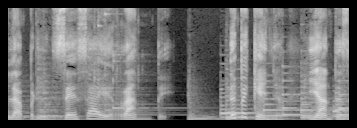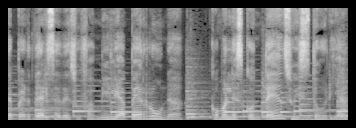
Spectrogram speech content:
la princesa errante. De pequeña, y antes de perderse de su familia perruna, como les conté en su historia,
